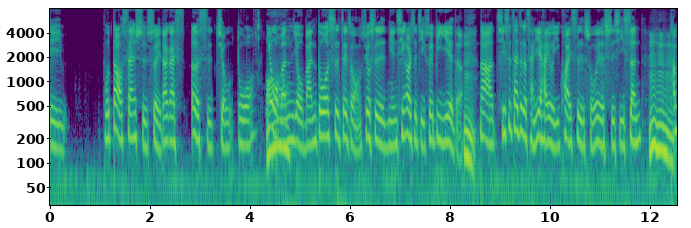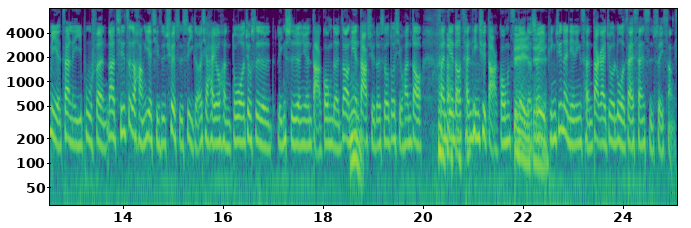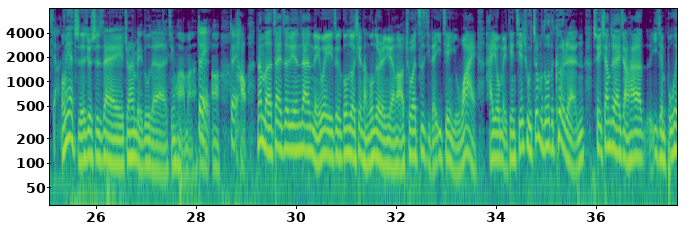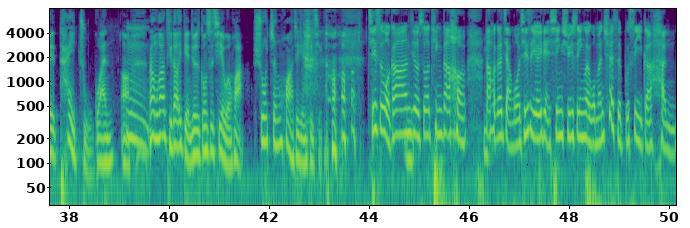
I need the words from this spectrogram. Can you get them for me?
不到三十岁，大概二十九多。因为我们有蛮多是这种，就是年轻二十几岁毕业的。嗯，那其实，在这个产业还有一块是所谓的实习生。嗯嗯嗯，他们也占了一部分。那其实这个行业其实确实是一个，而且还有很多就是临时人员打工的。你知道，念大学的时候都喜欢到饭店、到餐厅去打工之类的，所以平均的年龄层大概就落在三十岁上下。我们现在指的就是在中山北路的金华嘛。对啊，对。好，那么在这边，但每位这个工作现场工作人员啊，除了自己的意见以外，还有每天接触这么多的客人，所以相对来讲，他的意见不会太主观啊。嗯。那我们刚刚提到一点，就是公司企业文化。说真话这件事情，其实我刚刚就说听到大华哥讲，我其实有一点心虚，是因为我们确实不是一个很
